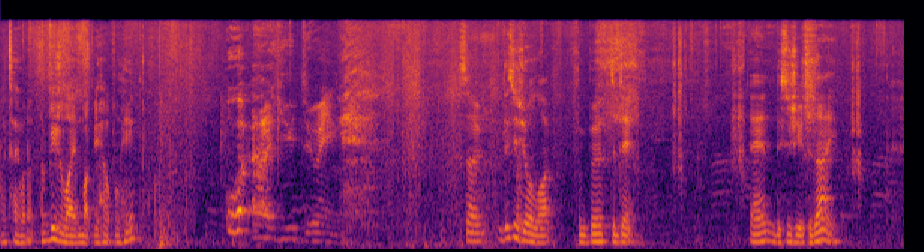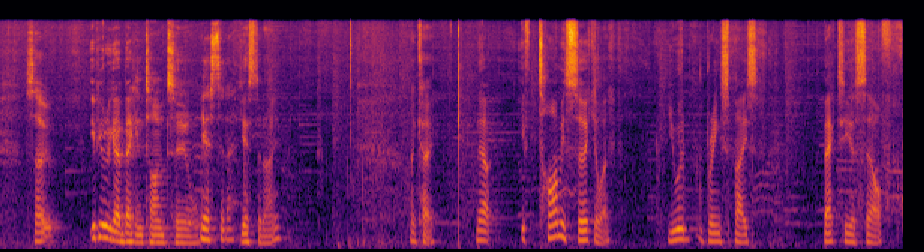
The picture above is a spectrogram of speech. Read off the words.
I'll tell you what, a visual aid might be helpful here. What are you doing? So this is your life from birth to death. And this is you today. So if you were to go back in time to Yesterday. yesterday. Okay. Now, if time is circular, you would bring space back to yourself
